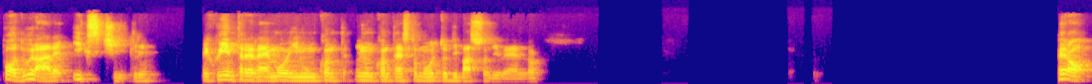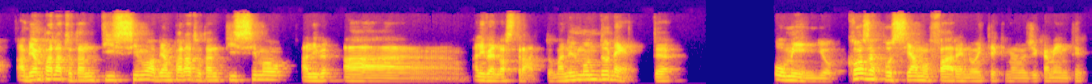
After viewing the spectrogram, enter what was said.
può durare X cicli. E qui entreremo in un, cont- in un contesto molto di basso livello. Però abbiamo parlato tantissimo, abbiamo parlato tantissimo a, live- a, a livello astratto, ma nel mondo net, o meglio, cosa possiamo fare noi tecnologicamente?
